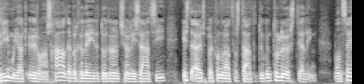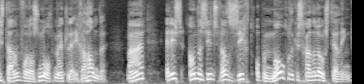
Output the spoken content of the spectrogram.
1,3 miljard euro aan schade hebben geleden... door de nationalisatie, is de uitspraak van de Raad van State natuurlijk een teleurstelling. Want zij staan vooralsnog met lege handen. Maar er is anderszins wel zicht op een mogelijke schadeloosstelling.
